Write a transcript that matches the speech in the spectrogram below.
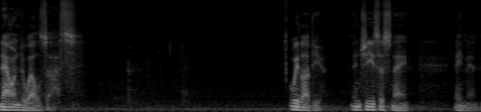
now indwells us. We love you. In Jesus' name, amen.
